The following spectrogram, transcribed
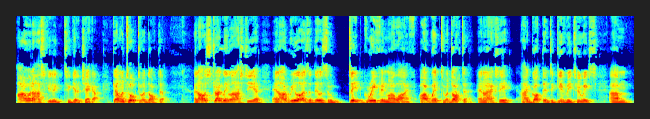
I would ask you to, to get a checkup. Go and talk to a doctor. And I was struggling last year and I realized that there was some deep grief in my life. I went to a doctor and I actually I got them to give me two weeks um,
